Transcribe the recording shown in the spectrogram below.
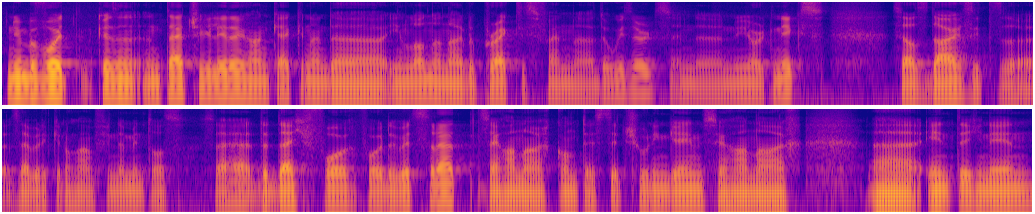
nu bijvoorbeeld, ik was een, een tijdje geleden gaan kijken naar de, in Londen naar de practice van eh, de Wizards en de New York Knicks. Zelfs daar zitten ze, zij werken nog aan fundamentals. Zij, de dag voor, voor de wedstrijd, zij gaan naar contested shooting games, ze gaan naar eh 1 tegen 1.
